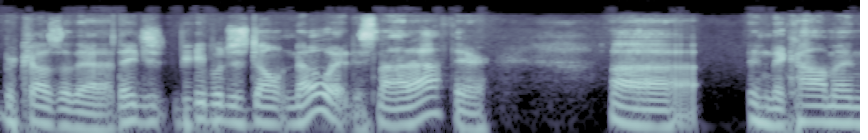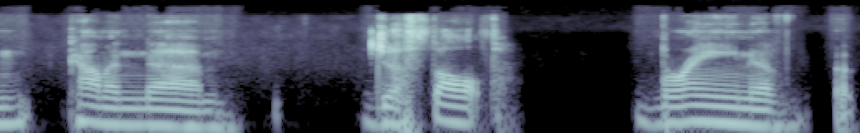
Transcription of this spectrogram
because of that. They just people just don't know it. It's not out there uh, in the common common um, gestalt brain of, of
